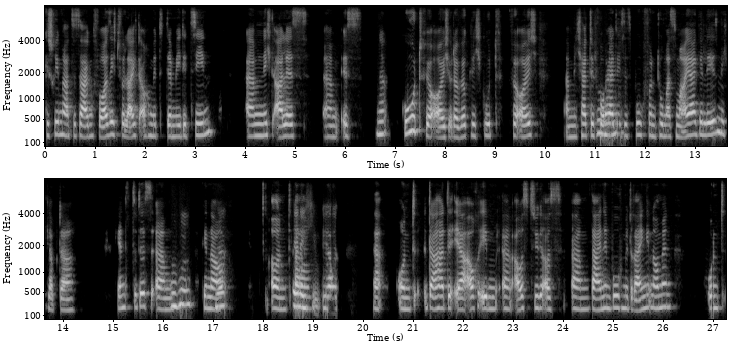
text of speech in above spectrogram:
geschrieben hat, zu sagen, Vorsicht vielleicht auch mit der Medizin ähm, nicht alles ähm, ist ja. gut für euch oder wirklich gut für euch. Ähm, ich hatte vorher mhm. dieses Buch von Thomas Mayer gelesen. Ich glaube, da kennst du das. Ähm, mhm. Genau. Ja. Und ich, ähm, ja. ja. Und da hatte er auch eben äh, Auszüge aus ähm, deinem Buch mit reingenommen. Und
